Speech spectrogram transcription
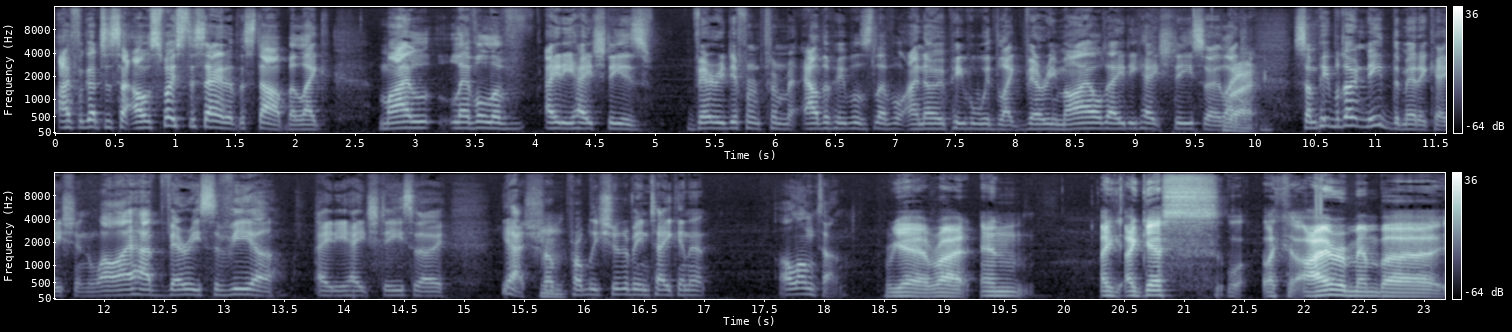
I forgot to say, I was supposed to say it at the start, but like, my level of ADHD is very different from other people's level. I know people with like very mild ADHD, so like, Right. some people don't need the medication, while I have very severe ADHD, so yeah, sh- hmm. probably should have been taking it a long time. Yeah, right. And I, I guess like I remember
